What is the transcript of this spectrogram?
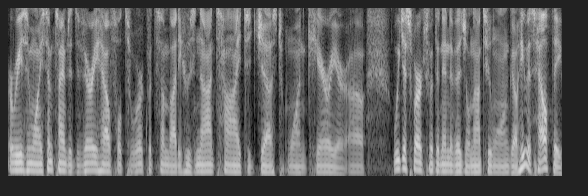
a reason why sometimes it's very helpful to work with somebody who's not tied to just one carrier. Uh, we just worked with an individual not too long ago. He was healthy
